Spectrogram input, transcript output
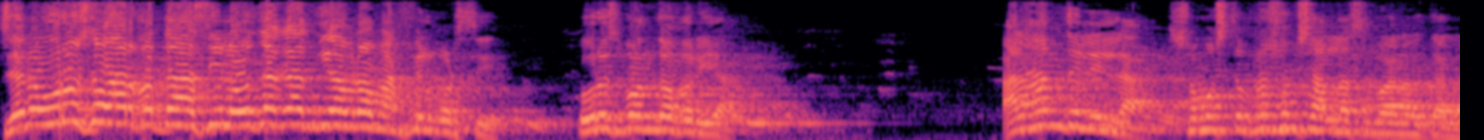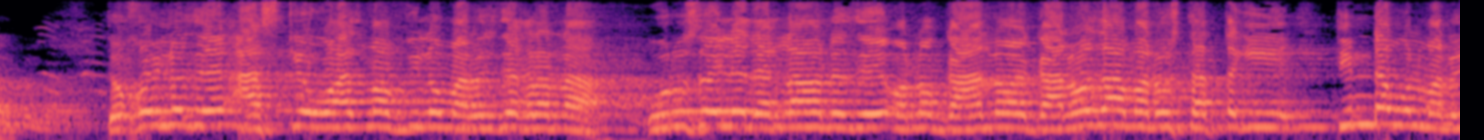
যেন উরুস হওয়ার কথা আছিল, ও জায়গাত গিয়ে আমরা মাহফিল করছি। উরুস বন্ধ করিয়া। আলহামদুলিল্লাহ, সমস্ত প্রশংসা আল্লাহ সুবাহ তো কইল যে, আজকে ওয়াজ মাহফিল মানুষ দেখলাম না উরুস হইলে দেখলাম যে, অন্য গান হয়, গানও যা মানুষ, তার থেকে তিনটা বল মানুষ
